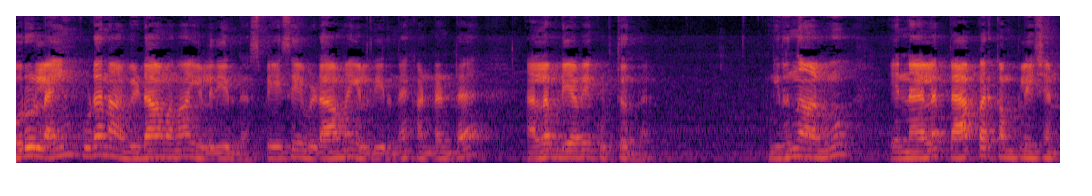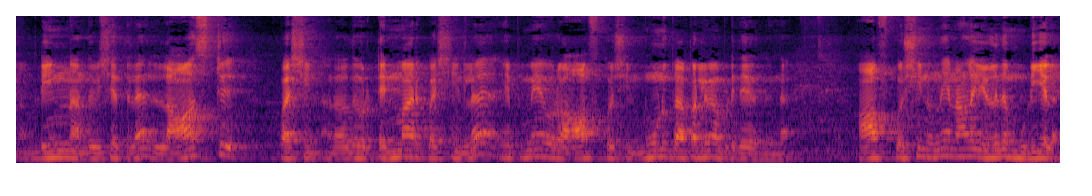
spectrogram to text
ஒரு லைன் கூட நான் விடாமல் தான் எழுதியிருந்தேன். ஸ்பேஸே விடாமல் எழுதியிருந்தேன் கண்டென்ட்டை நல்லபடியாகவே கொடுத்துருந்தேன். இருந்தாலும் என்னால் பேப்பர் கம்ப்ளீஷன் அப்படின்னு அந்த விஷயத்தில் லாஸ்ட்டு கொஷின் அதாவது ஒரு டென் மார்க் கொஷினில் எப்பவுமே ஒரு ஆஃப் கொஷின் மூணு பேப்பர்லையும் அப்படி தான் இருந்தேன் ஆஃப் கொஷின் வந்து என்னால் எழுத முடியலை.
